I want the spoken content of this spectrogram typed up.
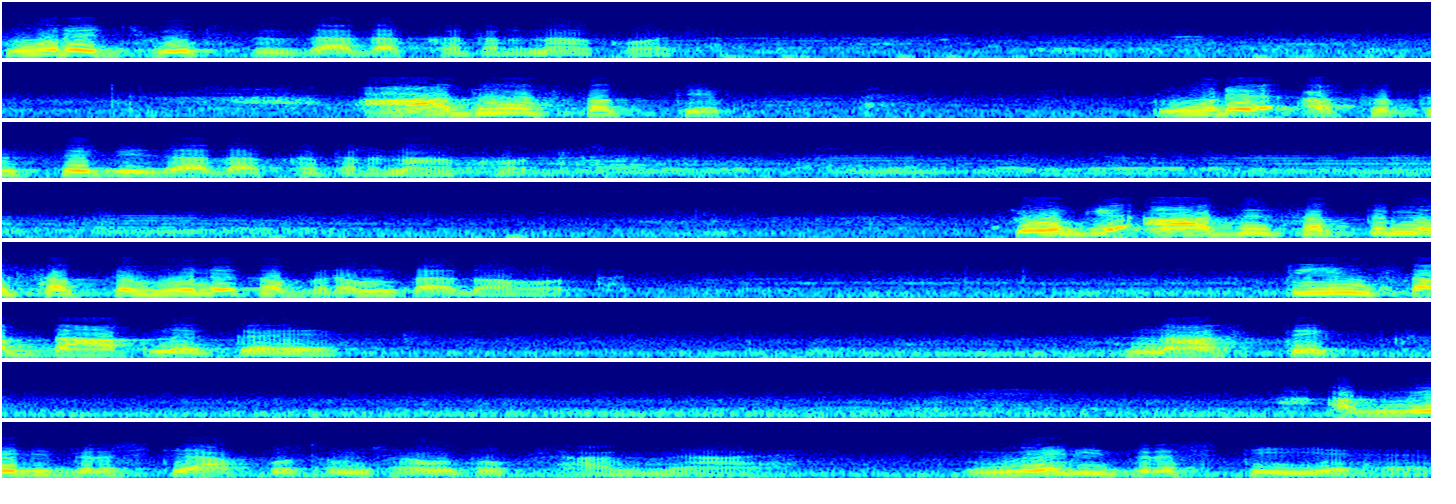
पूरे झूठ से ज़्यादा खतरनाक हो जाता आधा सत्य पूरे असत्य से भी ज़्यादा खतरनाक होता है। क्योंकि आधे सत्य में सत्य होने का भ्रम पैदा होता है। तीन शब्द आपने कहे, नास्तिक। अब मेरी दृष्टि आपको समझाऊं तो ख्याल में आए मेरी दृष्टि यह है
